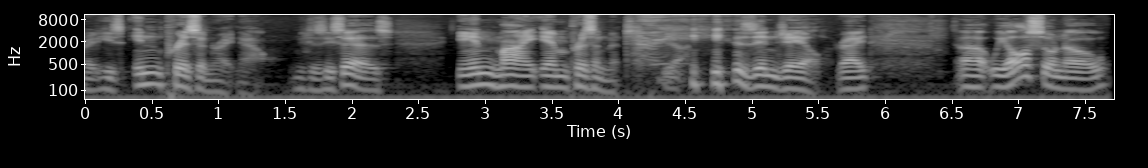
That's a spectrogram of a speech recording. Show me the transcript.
right? He's in prison right now because he says, "In my imprisonment." Yeah. he is in jail, right? Uh, we also know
